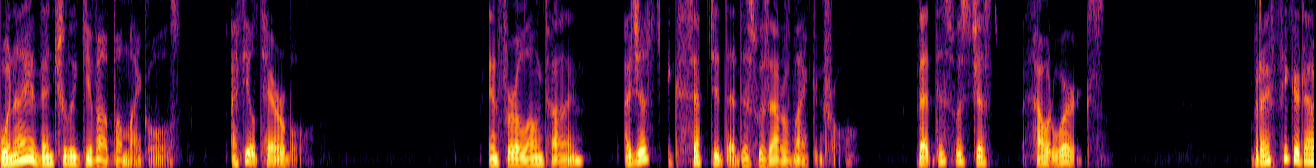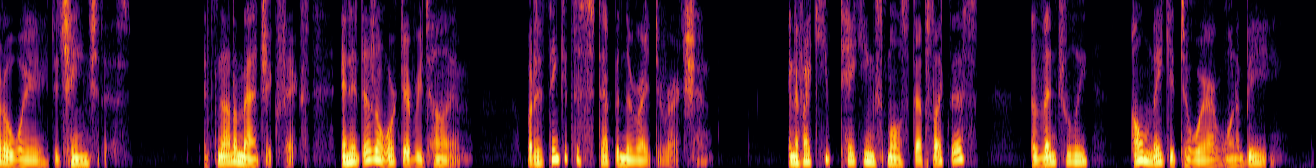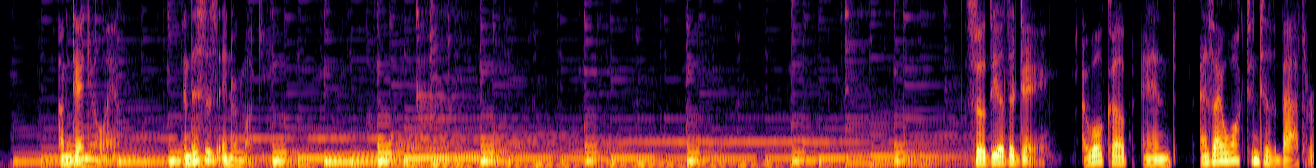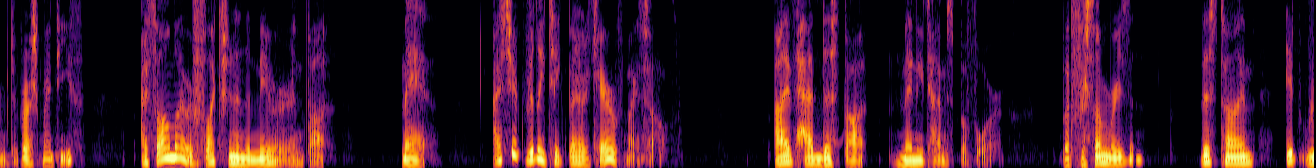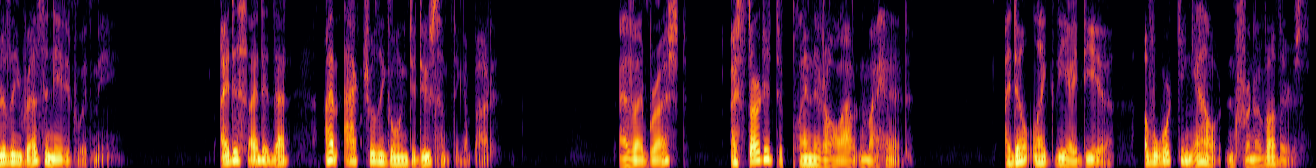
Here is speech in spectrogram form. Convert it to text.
When I eventually give up on my goals, I feel terrible. And for a long time, I just accepted that this was out of my control, that this was just how it works. But I figured out a way to change this. It's not a magic fix, and it doesn't work every time, but I think it's a step in the right direction. And if I keep taking small steps like this, eventually I'll make it to where I want to be. I'm Daniel Lamb, and this is Inner Monkey. So the other day, I woke up and as I walked into the bathroom to brush my teeth, I saw my reflection in the mirror and thought, man, I should really take better care of myself. I've had this thought many times before, but for some reason, this time it really resonated with me. I decided that I'm actually going to do something about it. As I brushed, I started to plan it all out in my head. I don't like the idea of working out in front of others.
